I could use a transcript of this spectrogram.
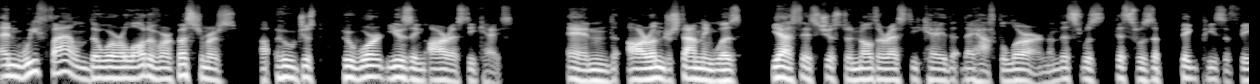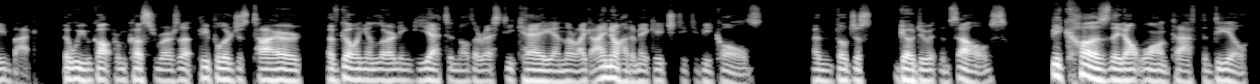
And we found there were a lot of our customers uh, who just who weren't using our SDKs, and our understanding was yes, it's just another SDK that they have to learn. And this was this was a big piece of feedback that we got from customers that people are just tired of going and learning yet another SDK, and they're like, I know how to make HTTP calls and they'll just go do it themselves because they don't want to have to deal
